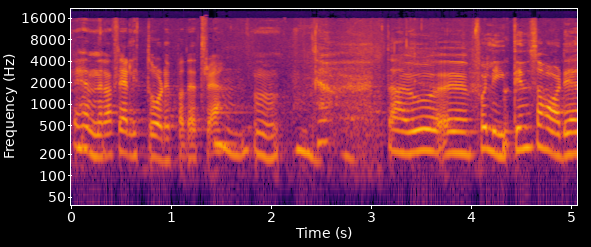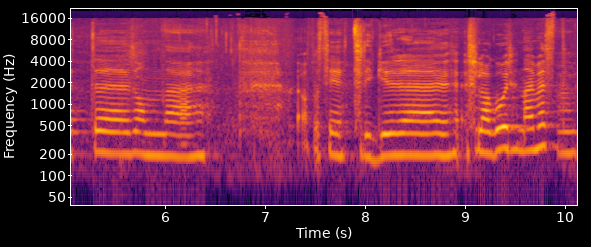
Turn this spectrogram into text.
Det hender at vi er litt dårlige på det, tror jeg. Mm. Det er jo, for På LinkedIn så har de et sånn si, triggerslagord, nærmest. Mm.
